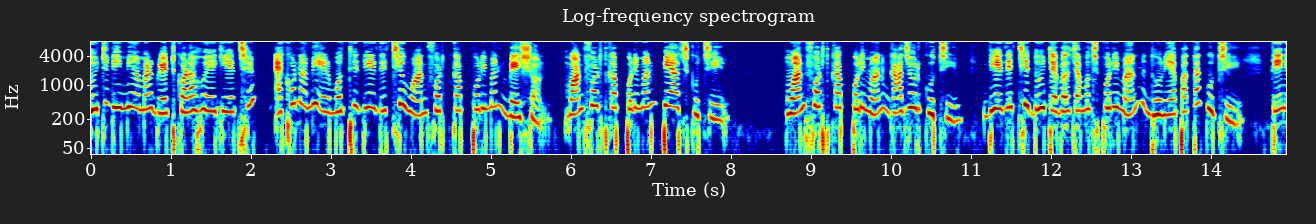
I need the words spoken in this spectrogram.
দুইটি ডিমই আমার গ্রেট করা হয়ে গিয়েছে। এখন আমি এর মধ্যে দিয়ে দিচ্ছি ওয়ান ফোর্থ কাপ পরিমাণ বেসন ওয়ান ফোর্থ কাপ পরিমাণ পেঁয়াজ কুচি ওয়ান ফোর্থ কাপ পরিমাণ গাজর কুচি দিয়ে দিচ্ছি দুই টেবিল চামচ পরিমাণ ধনিয়া পাতা কুচি, তিন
